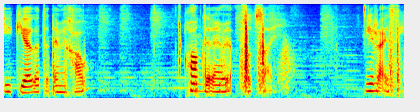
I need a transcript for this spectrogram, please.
อีเกียก็จะได้ไม่เข้า ห้องจะได้แบบสดใส มีหลายสี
